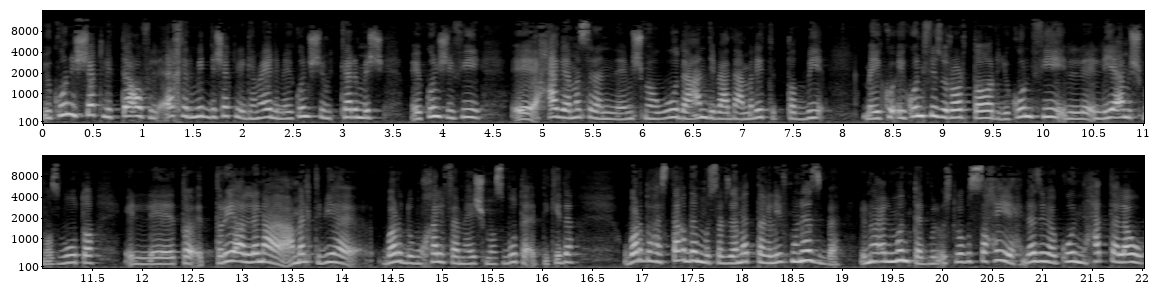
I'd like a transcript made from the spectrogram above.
يكون الشكل بتاعه في الآخر مدي شكل جمالي ما يكونش متكرمش ما يكونش فيه آه، حاجة مثلا مش موجودة عندي بعد عملية التطبيق ما يكون في زرار طار يكون في ال- الياقة مش مظبوطة الط- الطريقة اللي أنا عملت بيها برضو مخالفة ما هيش مظبوطة قد كده. وبرضو هستخدم مستلزمات تغليف مناسبة لنوع المنتج بالأسلوب الصحيح لازم يكون حتى لو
